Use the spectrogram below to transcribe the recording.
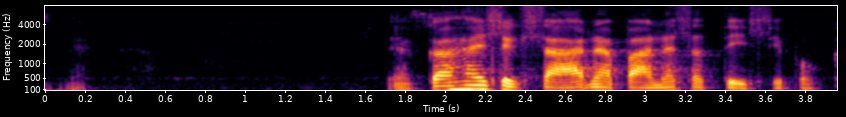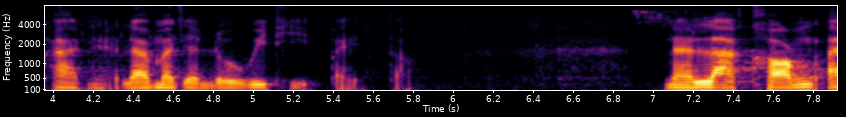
ๆนะก็ให้ศึกษานาปานสติสิบหกขั้นเนี่ยแล้วมันจะรู้วิธีไปต่อนะหลักของอ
